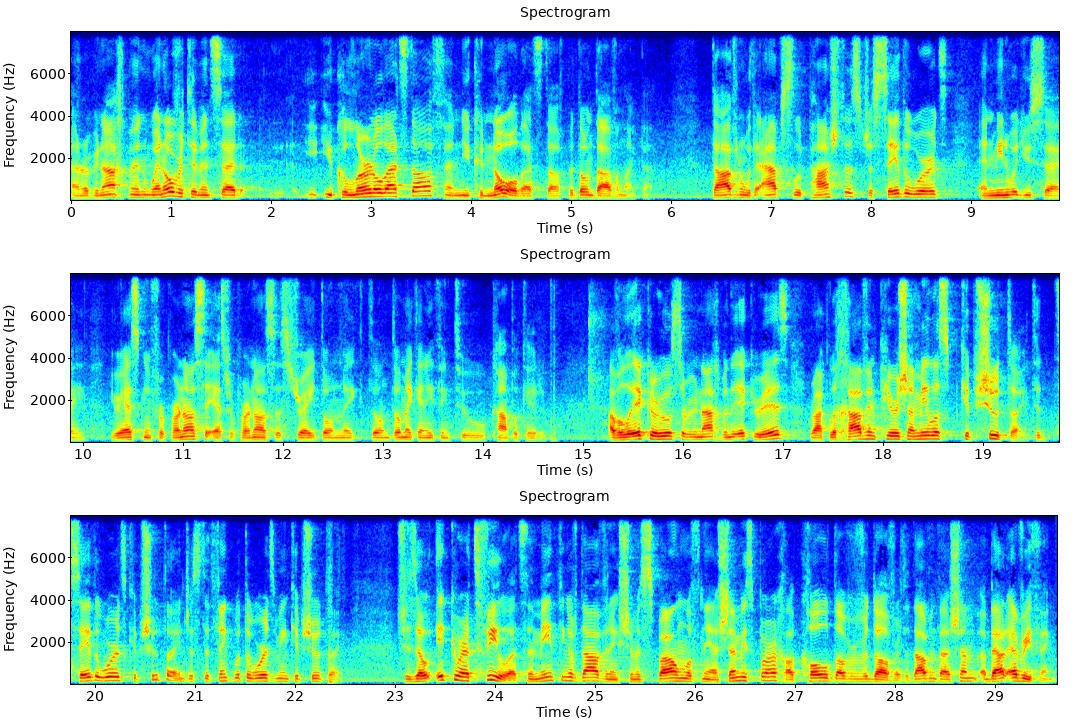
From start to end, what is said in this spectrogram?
And Rabbi Nachman went over to him and said, "You can learn all that stuff and you can know all that stuff, but don't daven like that. Daven with absolute pashtas. Just say the words and mean what you say. You're asking for parnasa, ask for parnasa straight. Don't make don't don't make anything too complicated." Aval ikr hu Rabbi Nachman. The ikr is rak lechavin pirush amilas kipshutai. To say the words kipshutai and just to think what the words mean kipshutai. Shizo ikra tefillah. It's the main thing of davening. Shemispal lufnei Hashem yisparach al kol davar v'davar. To daven to Hashem about everything,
